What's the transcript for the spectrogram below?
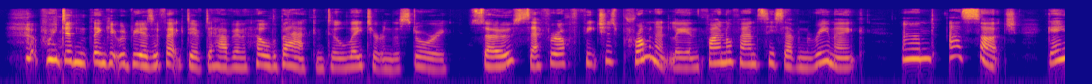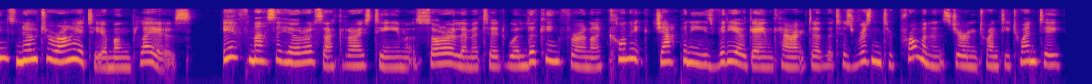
we didn't think it would be as effective to have him held back until later in the story. So Sephiroth features prominently in Final Fantasy VII Remake, and, as such, gains notoriety among players. If Masahiro Sakurai's team, Sora Limited, were looking for an iconic Japanese video game character that has risen to prominence during 2020,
